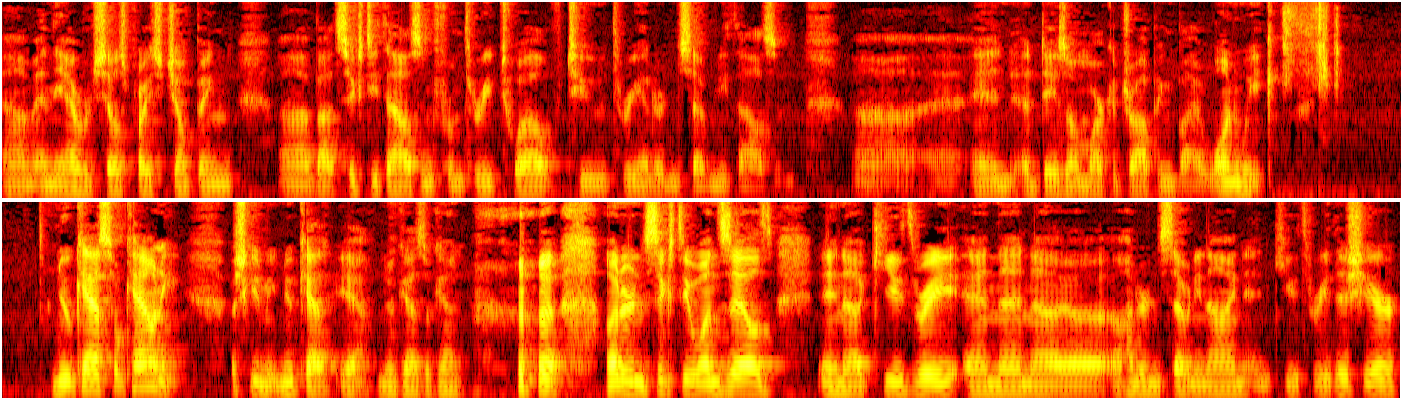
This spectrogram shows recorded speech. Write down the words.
um, and the average sales price jumping uh, about 60,000 from 312 to 370,000, uh, and days on market dropping by one week. New Castle County, excuse me, Newcastle, yeah, Newcastle County, 161 sales in uh, Q3 and then uh, 179 in Q3 this year.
